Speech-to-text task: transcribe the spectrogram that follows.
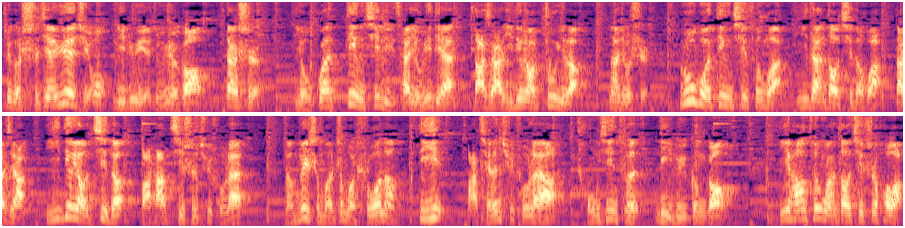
这个时间越久，利率也就越高。但是有关定期理财有一点，大家一定要注意了，那就是如果定期存款一旦到期的话，大家一定要记得把它及时取出来。那为什么这么说呢？第一，把钱取出来啊，重新存，利率更高。银行存款到期之后啊，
